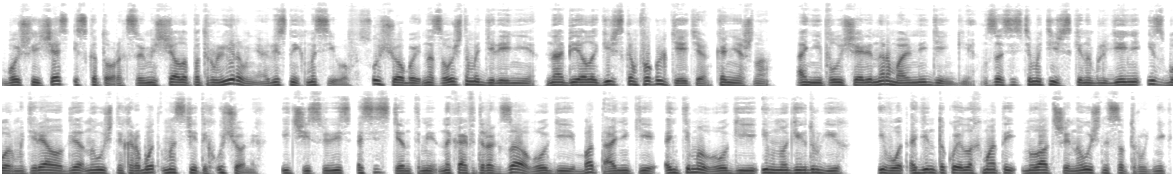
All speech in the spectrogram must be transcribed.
большая часть из которых совмещала патрулирование лесных массивов с учебой на заочном отделении, на биологическом факультете, конечно. Они получали нормальные деньги за систематические наблюдения и сбор материала для научных работ маститых ученых и числились ассистентами на кафедрах зоологии, ботаники, энтимологии и многих других. И вот один такой лохматый младший научный сотрудник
